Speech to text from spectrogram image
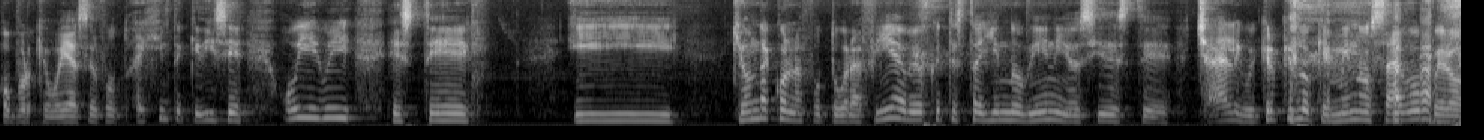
o porque voy a hacer foto. Hay gente que dice, oye, güey, este, y ¿qué onda con la fotografía? Veo que te está yendo bien y yo así de este, chale, güey, creo que es lo que menos hago, pero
